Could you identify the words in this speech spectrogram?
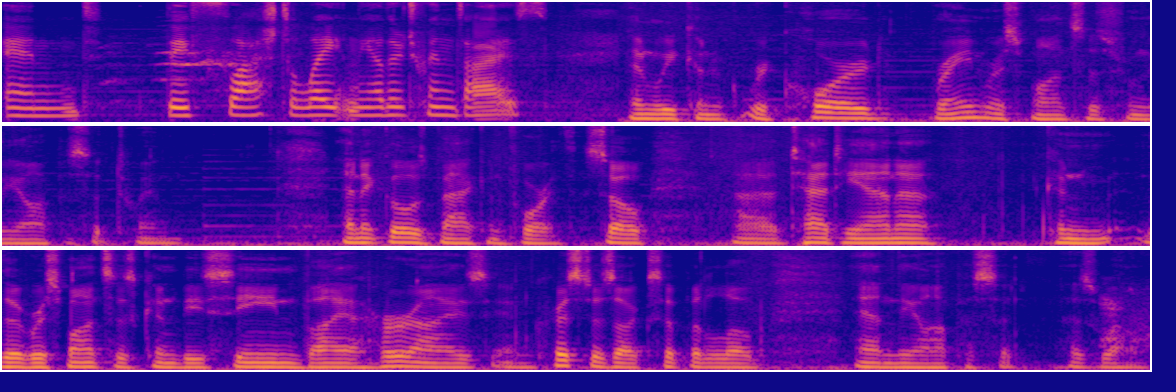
and they flashed a light in the other twin's eyes. And we can record brain responses from the opposite twin. And it goes back and forth. So uh, Tatiana, can, the responses can be seen via her eyes in Krista's occipital lobe and the opposite as well.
